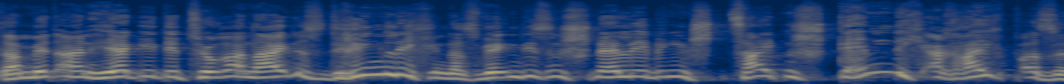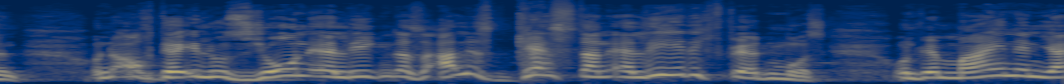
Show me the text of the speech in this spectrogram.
Damit einhergeht die Tyrannei des Dringlichen, dass wir in diesen schnelllebigen Zeiten ständig erreichbar sind und auch der Illusion erliegen, dass alles gestern erledigt werden muss. Und wir meinen ja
